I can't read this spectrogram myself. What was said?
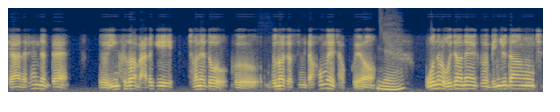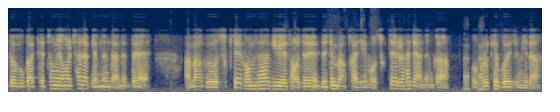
제안을 했는데 그 잉크가 마르기 전에도 그 무너졌습니다. 허무해졌고요. 예. 오늘 오전에 그 민주당 지도부가 대통령을 찾아뵙는다는데 아마 그 숙제 검사하기 위해서 어제 늦은 밤까지 뭐 숙제를 하지 않은가 뭐 그렇게 보여집니다.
